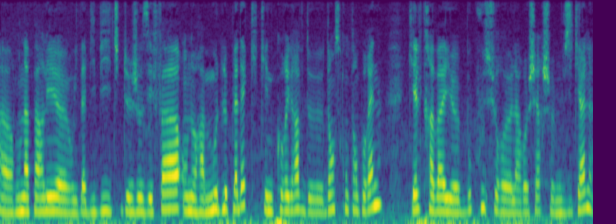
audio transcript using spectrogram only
Alors, on a parlé oui, d'Abibi, de Josepha. On aura Maud Le Pladec, qui est une chorégraphe de danse contemporaine, qui elle travaille beaucoup sur la recherche musicale,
